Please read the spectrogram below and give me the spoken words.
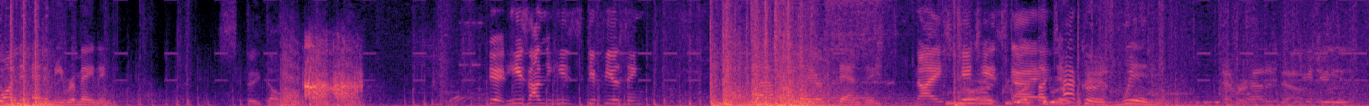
One enemy remaining. Stay down. Dude, he's on. He's diffusing. Last player standing. Nice. Nice, GG's, good guys. Attackers win. Never had a doubt. GG's.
